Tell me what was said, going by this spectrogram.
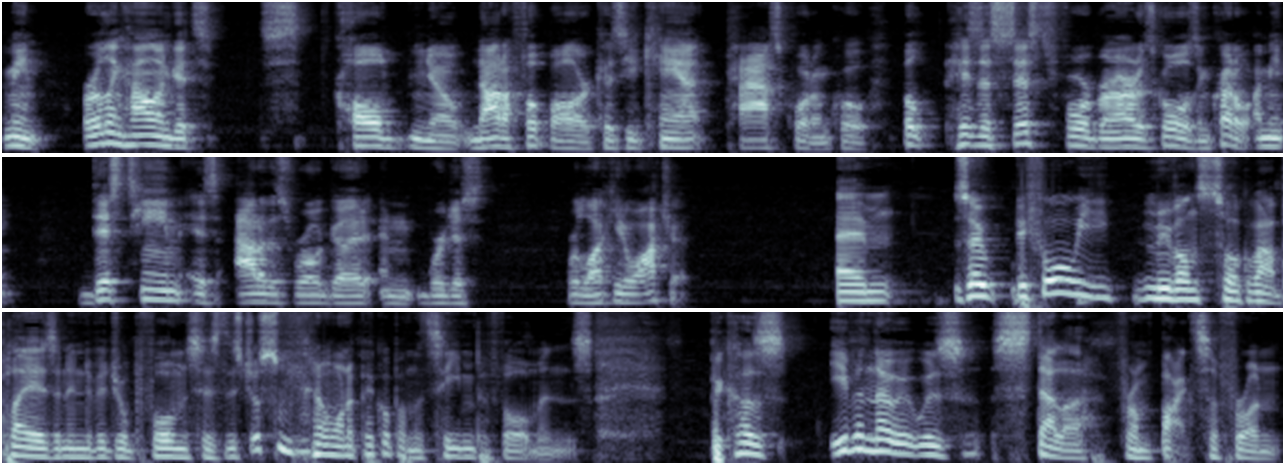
I mean, Erling Haaland gets called, you know, not a footballer because he can't pass, quote unquote. But his assist for Bernardo's goal is incredible. I mean, this team is out of this world good, and we're just we're lucky to watch it. Um. So before we move on to talk about players and individual performances, there's just something I want to pick up on the team performance because even though it was stellar from back to front,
